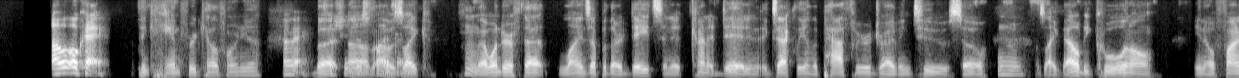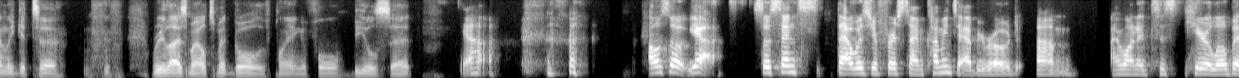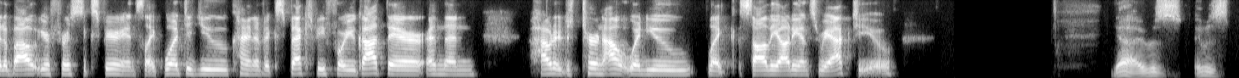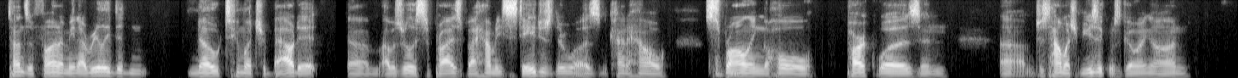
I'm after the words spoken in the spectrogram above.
Oh, okay. I think Hanford, California. Okay. But just um, I was like, hmm, I wonder if that lines up with our dates, and it kind of did, and exactly on the path we were driving to. So Mhm. I was like, that'll be cool, and I'll, you know, finally get to realize my ultimate goal of playing a full Beatles set. Yeah. also, yeah. So since that was your first time coming to Abbey Road, um, I wanted to hear a little bit about your first experience. Like, what did you kind of expect before you got there, and then how did it turn out when you like saw the audience react to you? Yeah, it was it was tons of fun. I mean, I really didn't know too much about it. Um, I was really surprised by how many stages there was and kind of how sprawling the whole park was, and um, just how much music was going on.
